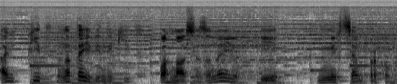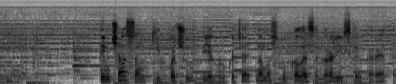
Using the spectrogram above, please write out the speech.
а кіт, на те й він і кіт, погнався за нею і мігцем проковтнув. Тим часом кіт почув, як грукотять на мосту колеса королівської карети,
